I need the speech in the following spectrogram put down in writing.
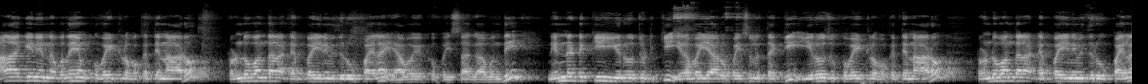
అలాగే నిన్న ఉదయం కువైట్లో ఒక దినారు రెండు వందల డెబ్బై ఎనిమిది రూపాయల యాభై ఒక్క పైసాగా ఉంది. నిన్నటికి ఈ రోజుటికి ఇరవై ఆరు పైసలు తగ్గి ఈ రోజు కువైట్లో ఒక దినారు రెండు వందల డెబ్బై ఎనిమిది రూపాయల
